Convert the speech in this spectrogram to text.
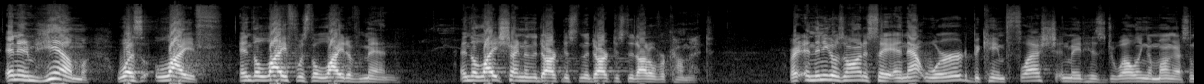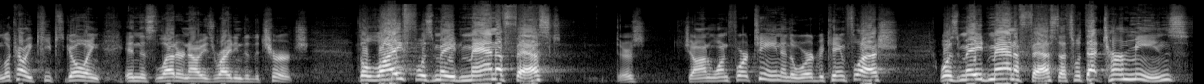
And in Him was life, and the life was the light of men. And the light shined in the darkness, and the darkness did not overcome it. Right? And then he goes on to say, and that word became flesh and made his dwelling among us. And look how he keeps going in this letter now he's writing to the church. The life was made manifest. There's John 1:14, and the word became flesh, was made manifest. That's what that term means.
